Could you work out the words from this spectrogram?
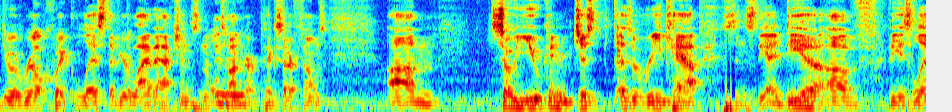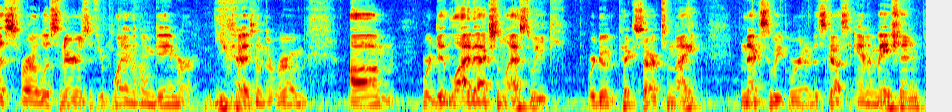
do a real quick list of your live actions, and then we'll talk our Pixar films. Um, so you can just as a recap, since the idea of these lists for our listeners, if you're playing the home game or you guys in the room, um, we did live action last week. We're doing Pixar tonight. Next week we're going to discuss animation,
